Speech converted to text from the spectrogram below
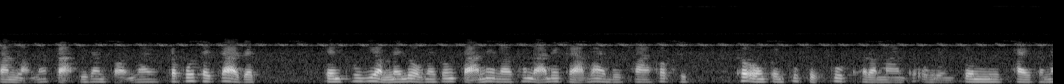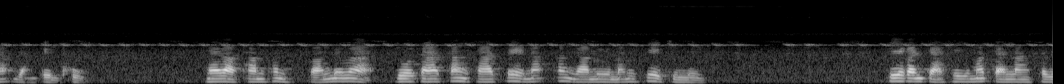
ตามหลักนักปราชญ์ที่ท่านสอนไว้พระพุทธเจ้าจะเป็นผู้เยี่ยมในโลกในสงสารให้เราทั้งหลายได้กราบไหว้บูชาก็คือ พระองค์เป็นผู้ฝึกผู้ทรมานพระองค์เองจนมีชัยชนะอย่างเต็มภูมิในหลักธรรมท่านสอนไม่ว่าโยตาสร้างชาเซนะสร้างราเมมานิเซชินีเทียกันจากเทมัตตานังสเว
